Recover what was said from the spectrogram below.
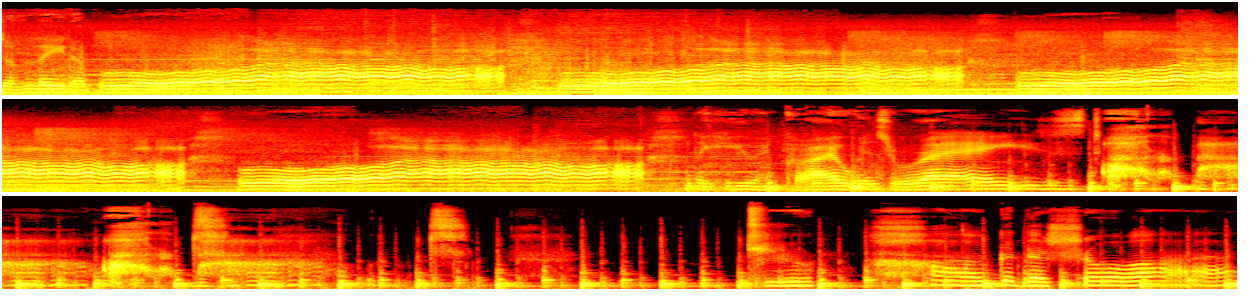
of later. The hue and cry was raised. All about, all about. To hug the shore.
